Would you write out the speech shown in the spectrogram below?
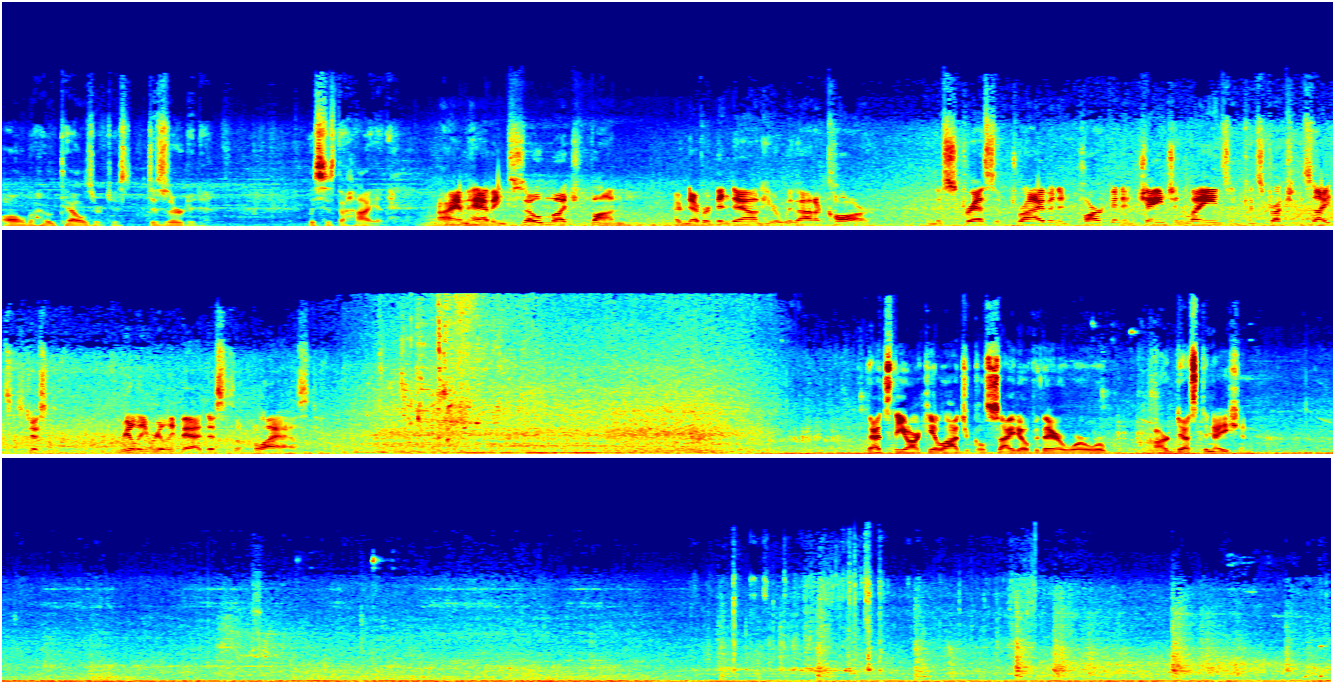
All the hotels are just deserted. This is the Hyatt. I am having so much fun. I've never been down here without a car. And the stress of driving and parking and changing lanes and construction sites is just really, really bad. This is a blast. That's the archaeological site over there where we're our destination.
